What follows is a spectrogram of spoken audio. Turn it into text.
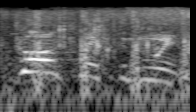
Go take them win!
